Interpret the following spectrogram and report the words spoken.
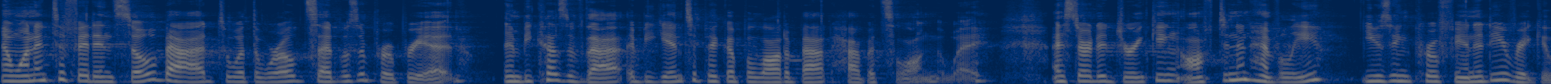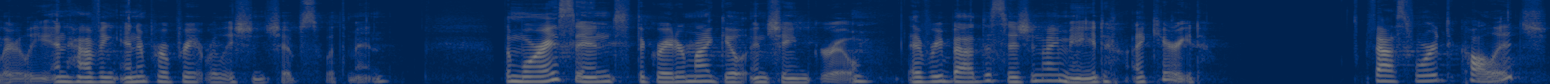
I wanted to fit in so bad to what the world said was appropriate, and because of that, I began to pick up a lot of bad habits along the way. I started drinking often and heavily, using profanity regularly, and having inappropriate relationships with men. The more I sinned, the greater my guilt and shame grew. Every bad decision I made, I carried. Fast forward to college,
